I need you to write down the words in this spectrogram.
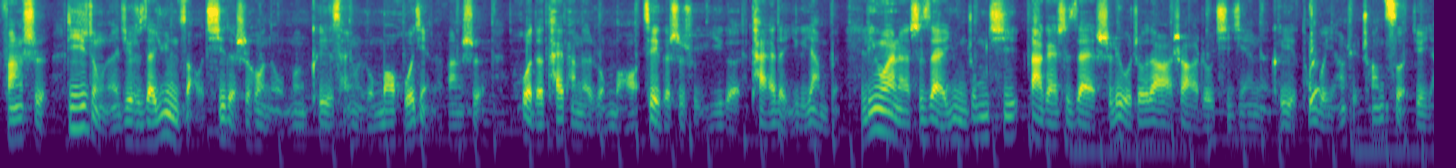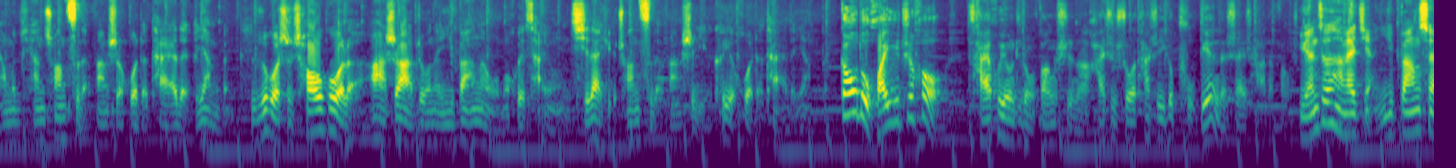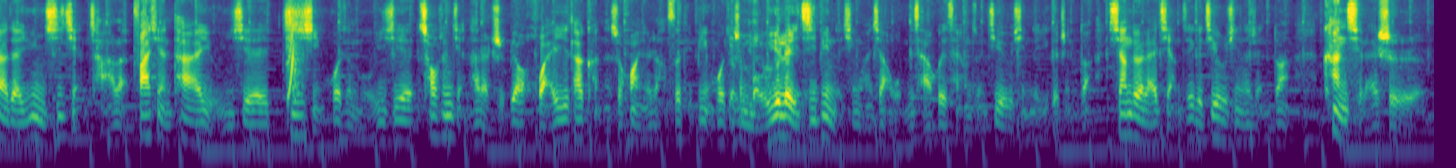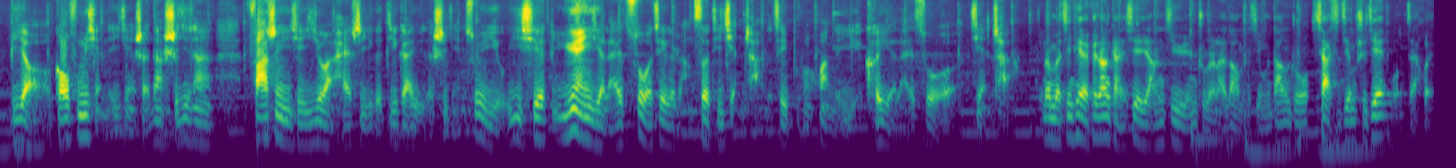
方式。第一种呢，就是在孕早期的时候呢，我们可以采用绒毛活检的方式。获得胎盘的绒毛，这个是属于一个胎儿的一个样本。另外呢，是在孕中期，大概是在十六周到二十二周期间呢，可以通过羊水穿刺，就羊膜腔穿刺的方式获得胎儿的样本。如果是超过了二十二周呢，一般呢我们会采用脐带血穿刺的方式，也可以获得胎儿的样本。高度怀疑之后才会用这种方式呢，还是说它是一个普遍的筛查的方式？原则上来讲，一般是要在孕期检查了，发现胎儿有一些畸形或者某一些超声检查的指标，怀疑它可能是患。患有染色体病或者是某一类疾病的情况下，我们才会采用这种介入性的一个诊断。相对来讲，这个介入性的诊断看起来是比较高风险的一件事，但实际上发生一些意外还是一个低概率的事件。所以有一些愿意来做这个染色体检查的这部分患者，也可以来做检查。那么今天也非常感谢杨继云主任来到我们的节目当中，下期节目时间我们再会。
